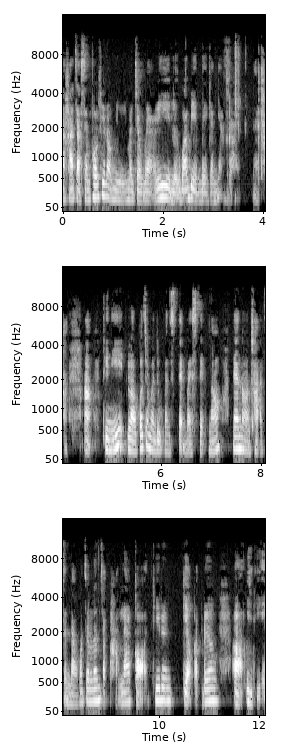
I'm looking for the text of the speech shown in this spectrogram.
นะคะจาก sample ที่เรามีมันจะ vary หรือว่าเบี่ยงเบนกันอย่างไรนะคะอะทีนี้เราก็จะมาดูกัน step by step เนาะแน่นอนค่ะอาจารย์ดาวก็จะเริ่มจากพาร์ทแรกก่อนที่เรื่องเกี่ยวกับเรื่องอ EDA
